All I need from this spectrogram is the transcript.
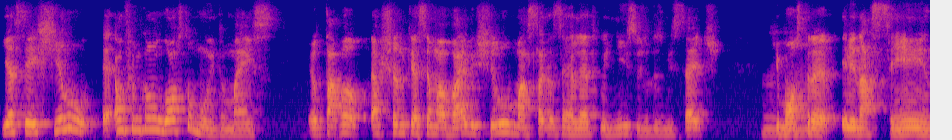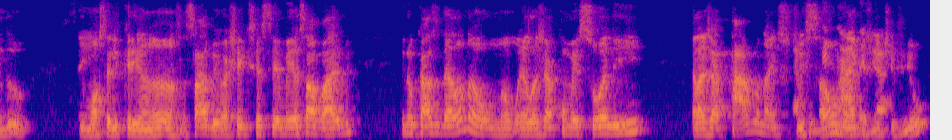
ia ser estilo. É um filme que eu não gosto muito, mas eu tava achando que ia ser uma vibe estilo Massacre Serra Elétrico início de 2007, uhum. que mostra ele nascendo, Sim. e mostra ele criança, sabe? Eu achei que ia ser meio essa vibe. E no caso dela, não. não ela já começou ali, ela já estava na instituição, né, que a gente viu.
